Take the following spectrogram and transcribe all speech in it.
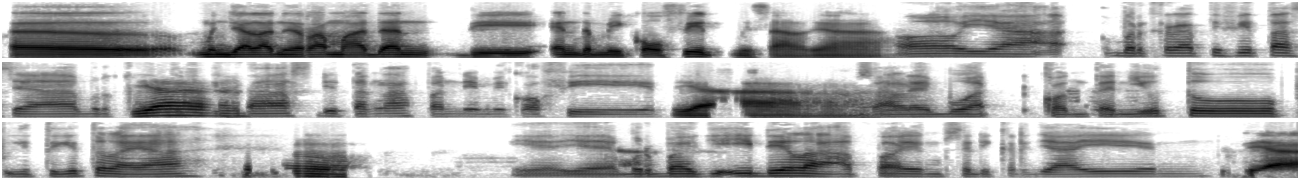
eh, menjalani Ramadan di endemi COVID misalnya. Oh iya, berkreativitas ya, berkreativitas di tengah pandemi COVID. Ya, Misalnya buat konten YouTube gitu-gitulah ya. Hmm, Iya, iya, berbagi ide lah apa yang bisa dikerjain. ya.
